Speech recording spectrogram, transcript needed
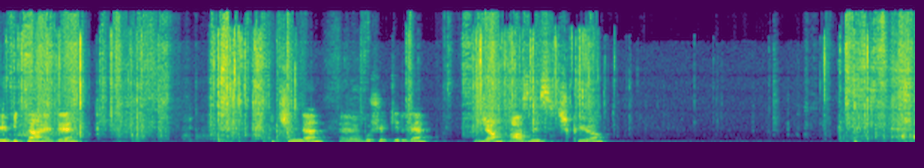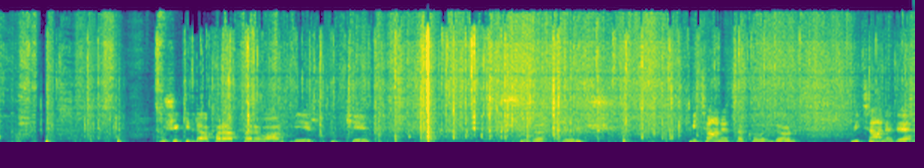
Ve bir tane de içinden e, bu şekilde cam haznesi çıkıyor. Bu şekilde aparatları var. 1, 2, şurada 3, bir tane takılı 4, bir tane de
